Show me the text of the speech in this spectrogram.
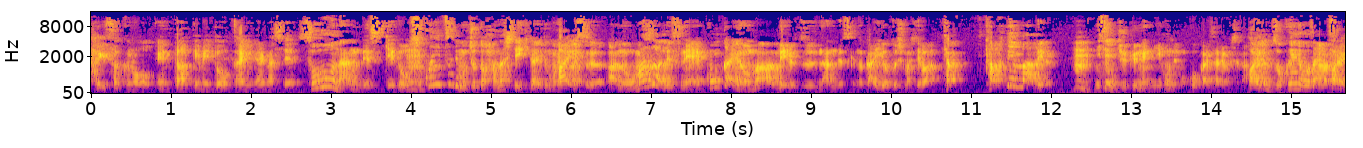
大作のエンターテイメント会になりまして。そうなんですけど、うんそこについてもちょっと話していきたいと思います。あの、まずはですね、今回のマーベルズなんですけど、概要としましては、キャキャプテンマーベル。うん。2019年に日本でも公開されましたが、はいそれの続編でございます。はい。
